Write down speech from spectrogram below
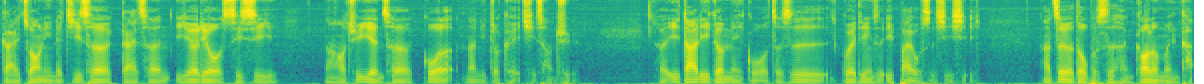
改装你的机车，改成一二六 CC。然后去验车过了，那你就可以骑上去。而意大利跟美国则是规定是一百五十 CC，那这个都不是很高的门槛，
